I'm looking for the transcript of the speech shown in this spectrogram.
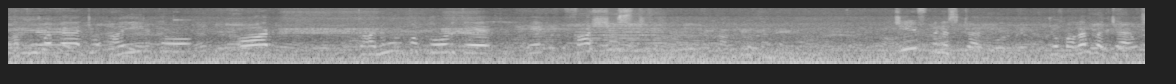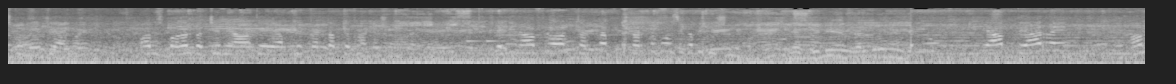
حکومت ہے جو آئین کو اور قانون کو توڑ کے ایک فاشسٹ چیف منسٹر جو بغل بچہ ہے، اس کو لے کے آئی ہے اور اس بغل بچے نے آ کے اپنے کرتب دکھانے شروع کر دیے لیکن آپ لوگ کرتب، کرتبوں سے کبھی کچھ نہیں کہ آپ تیار رہیں ہم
